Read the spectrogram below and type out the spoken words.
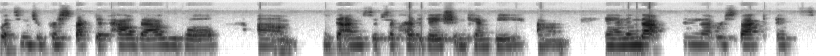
puts into perspective how valuable um, the MCIPS accreditation can be. Um, and in that in that respect, it's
